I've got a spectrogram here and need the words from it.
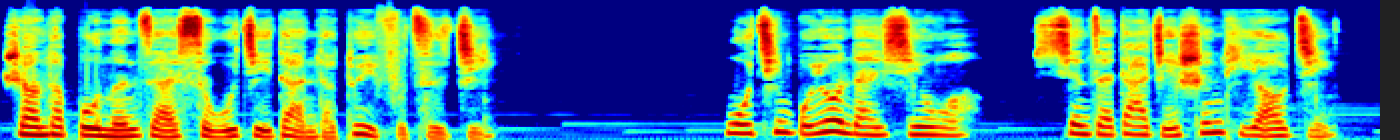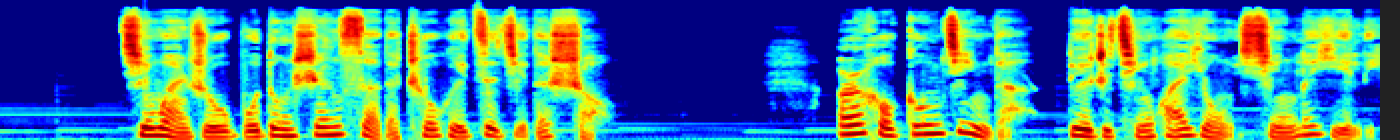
让他不能再肆无忌惮的对付自己。母亲不用担心我，现在大姐身体要紧。秦婉如不动声色的抽回自己的手，而后恭敬的对着秦怀勇行了一礼，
